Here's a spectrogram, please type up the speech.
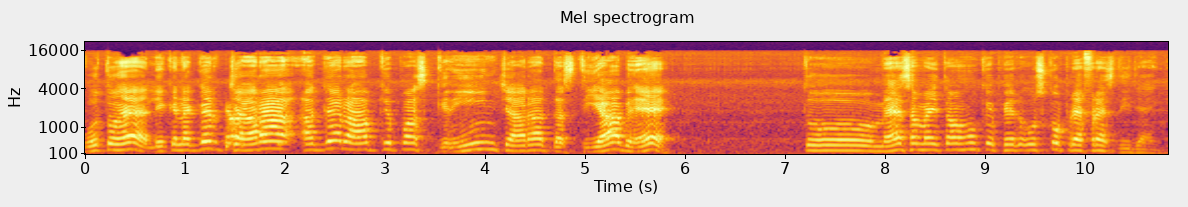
وہ تو ہے، لیکن اگر چارہ، اگر آپ کے پاس گرین چارہ دستیاب ہے، تو میں سمجھتا ہوں کہ پھر اس کو پریفرنس دی جائے گی۔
